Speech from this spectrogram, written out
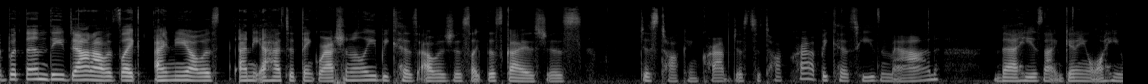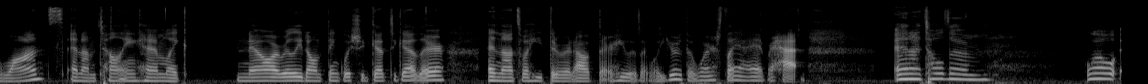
But then deep down, I was like, I knew I was, I need, I had to think rationally because I was just like, this guy is just, just talking crap just to talk crap because he's mad that he's not getting what he wants. And I'm telling him, like, no, I really don't think we should get together. And that's why he threw it out there. He was like, well, you're the worst lay I ever had. And I told him, well,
